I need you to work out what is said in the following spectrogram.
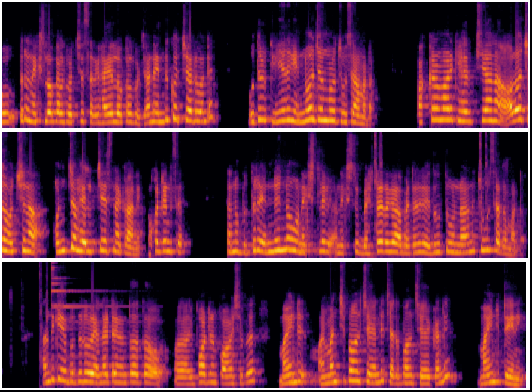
బుద్ధుడు నెక్స్ట్ లోకల్కి వచ్చేసరికి హైయర్ లోకల్కి వచ్చాడు. అంటే ఎందుకొచ్చాడు అంటే బుద్ధుడు క్లియర్‌గా ఎన్నో జన్మలు చూసామట పక్కన వాడికి హెల్ప్ చేయాలన్న ఆలోచన వచ్చినా కొంచెం హెల్ప్ చేసినా కానీ ఒకటి రెండు తను బుద్ధుడు ఎన్నెన్నో నెక్స్ట్ నెక్స్ట్ బెటర్‌గా బెటర్‌గా ఎదుగుతూ ఉన్నాడని చూశాడనమాట అందుకే బుద్ధుడు ఎన్‌లైటెన్‌మెంట్‌తో ఇంపార్టెంట్ పాయింట్స్ మైండ్ మంచి పనులు చేయండి. చెడు పనులు చేయకండి. మైండ్ ట్రైనింగ్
